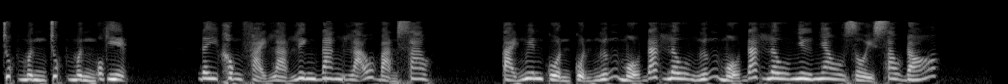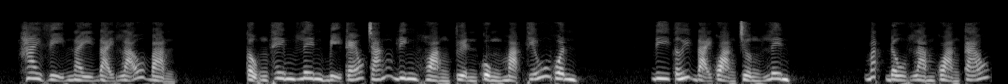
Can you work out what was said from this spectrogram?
Chúc mừng chúc mừng ô kìa. Đây không phải là linh đăng lão bản sao. Tài nguyên cuồn cuộn ngưỡng mộ đát lâu ngưỡng mộ đát lâu như nhau rồi sau đó. Hai vị này đại lão bản. Cộng thêm lên bị kéo trắng đinh hoàng tuyền cùng mạc thiếu quân. Đi tới đại quảng trường lên. Bắt đầu làm quảng cáo.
